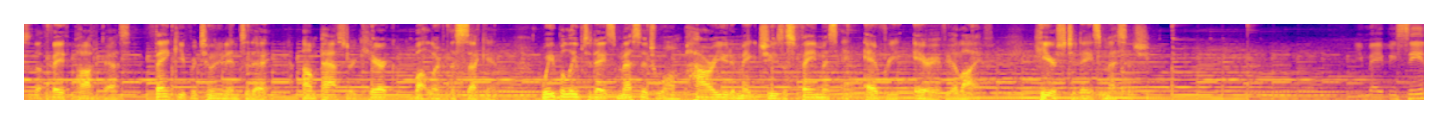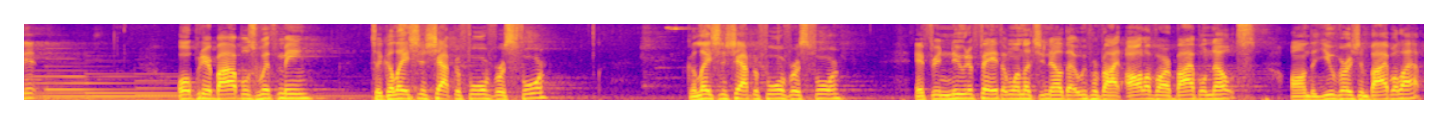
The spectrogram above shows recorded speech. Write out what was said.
to the Faith Podcast. Thank you for tuning in today. I'm Pastor Kerrick Butler II. We believe today's message will empower you to make Jesus famous in every area of your life. Here's today's message. You may be seated. Open your Bibles with me to Galatians chapter 4, verse 4. Galatians chapter 4, verse 4. If you're new to faith, I want to let you know that we provide all of our Bible notes on the YouVersion Bible app.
